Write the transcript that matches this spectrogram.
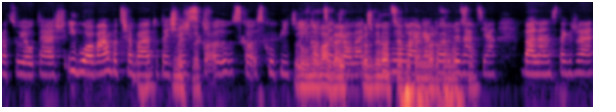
pracują też i głowa, bo trzeba Mhm. tutaj się sko- sko- skupić i Równowaga i koncentrować. koordynacja tutaj Równowaga, koordynacja, balans, także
